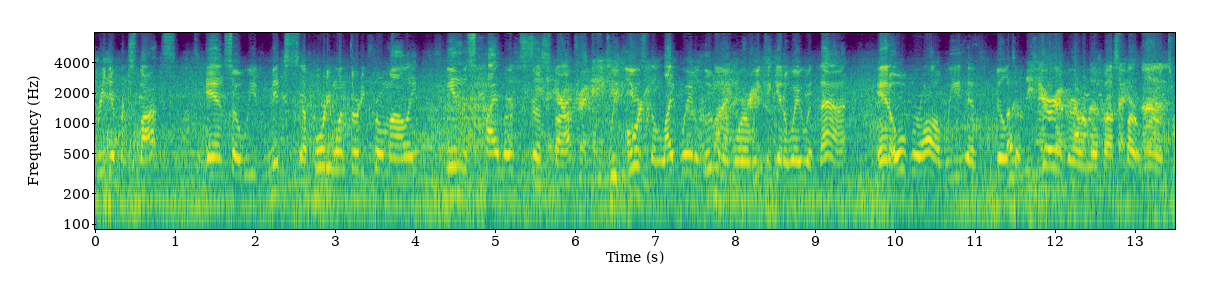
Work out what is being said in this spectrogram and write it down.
three different spots. And so we've mixed a 4130 chromoly in this high load stress spot. We've used the lightweight aluminum where we could get away with that. And overall, we have built a very, very robust part one and two.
